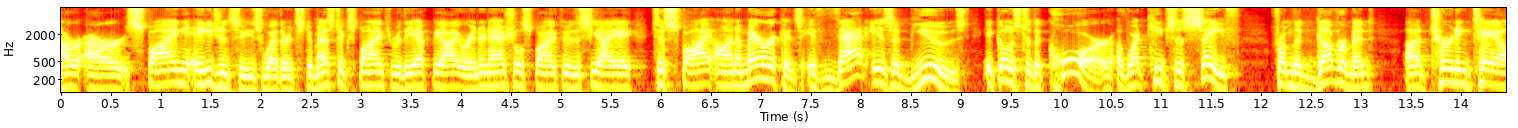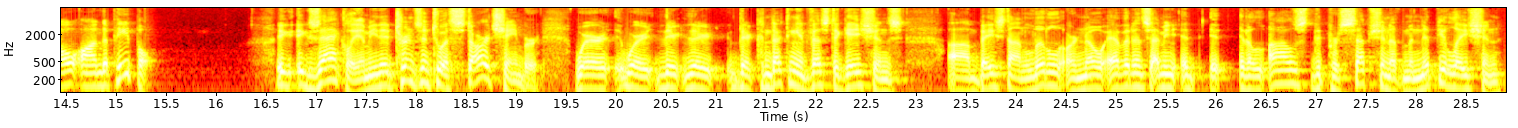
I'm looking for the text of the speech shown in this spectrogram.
our, our spying agencies, whether it's domestic spying through the FBI or international spying through the CIA, to spy on Americans. If that is abused, it goes to the core of what keeps us safe from the government uh, turning tail on the people. Exactly. I mean, it turns into a star chamber where where they're they're, they're conducting investigations um, based on little or no evidence. I mean, it, it, it allows the perception of manipulation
